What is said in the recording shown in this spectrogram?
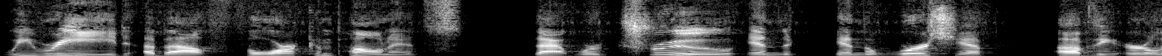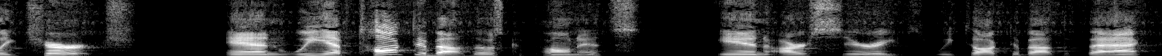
we read about four components that were true in the, in the worship of the early church. And we have talked about those components in our series. We talked about the fact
